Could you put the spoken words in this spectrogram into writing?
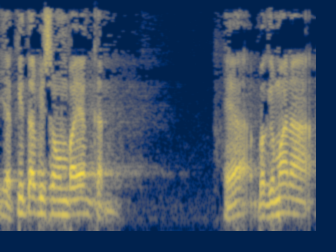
Ya kita bisa membayangkan ya bagaimana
